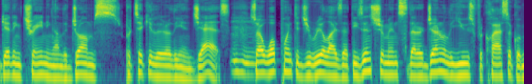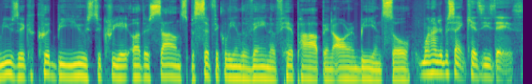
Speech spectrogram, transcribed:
getting training on the drums, particularly in jazz. Mhm. So at what point did you realize that these instruments that are generally used for classical music could be used to create other sounds, specifically in the vein of hip hop and R and B and soul? 100% kids these days.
